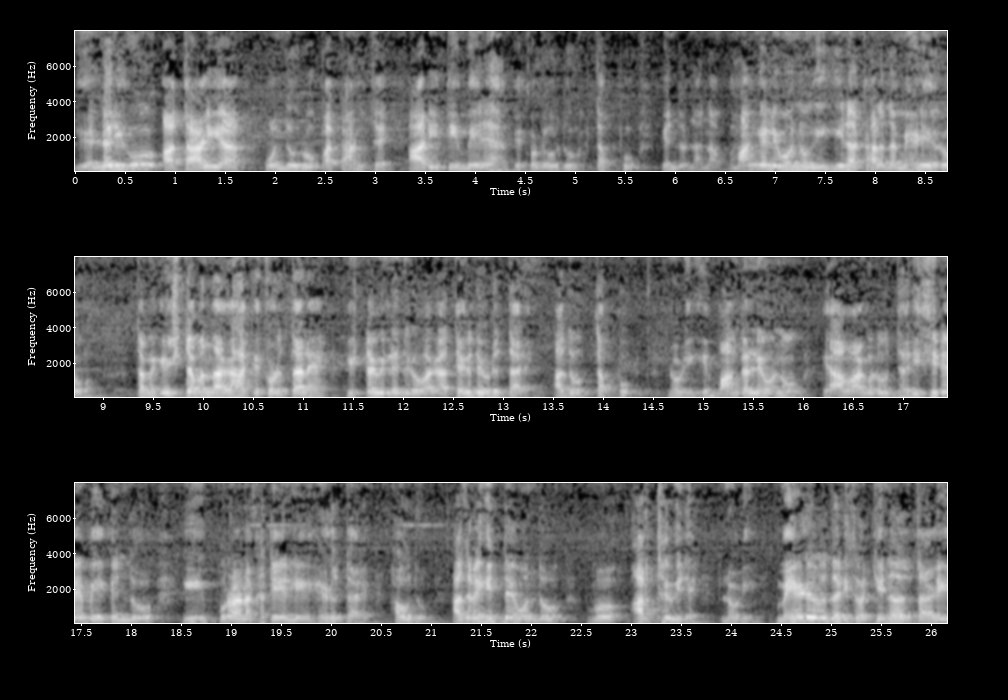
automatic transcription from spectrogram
ಎಲ್ಲರಿಗೂ ಆ ತಾಳಿಯ ಒಂದು ರೂಪ ಕಾಣುತ್ತೆ. ಆ ರೀತಿ ಮೇಲೆ ಹಾಕಿಕೊಳ್ಳುವುದು ತಪ್ಪು ಎಂದು ನನ್ನ ಮಾಂಗಲ್ಯವನ್ನು ಈಗಿನ ಕಾಲದ ಮಹಿಳೆಯರು ತಮಗೆ ಇಷ್ಟ ಬಂದಾಗ ಹಾಕಿಕೊಳ್ಳುತ್ತಾರೆ. ಇಷ್ಟವಿಲ್ಲದಿರುವಾಗ ತೆಗೆದು ಇಡುತ್ತಾರೆ. ಅದು ತಪ್ಪು. ನೋಡಿ ಮಾಂಗಲ್ಯವನ್ನು ಯಾವಾಗಲೂ ಧರಿಸಿರೇಬೇಕೆಂದು ಈ ಪುರಾಣ ಕಥೆಯಲ್ಲಿ ಹೇಳುತ್ತಾರೆ. ಹೌದು, ಅದರ ಹಿಂದೆ ಒಂದು ಅರ್ಥವಿದೆ. ನೋಡಿ ಮಹಿಳೆಯರು ಧರಿಸುವ ಚಿನ್ನದ ತಾಳಿ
